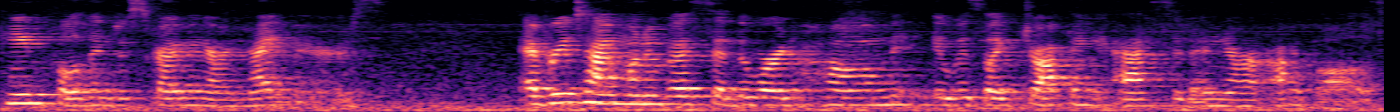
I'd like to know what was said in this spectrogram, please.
painful than describing our nightmares. Every time one of us said the word home, it was like dropping acid in our eyeballs.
